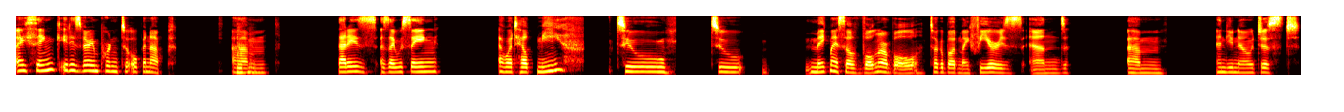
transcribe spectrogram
i think it is very important to open up mm-hmm. um, mm-hmm. that is as i was saying uh, what helped me to to make myself vulnerable talk about my fears and um and you know just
